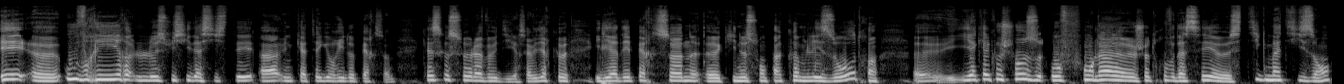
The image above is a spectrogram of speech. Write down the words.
et euh, ouvrir le suicide assisté à une catégorie de personnes. Qu'est-ce que cela veut dire? Ça veut dire qu'il y a des personnes qui ne sont pas comme les autres. il y a quelque chose, au fond, là, je trouve, d'assez stigmatisant.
